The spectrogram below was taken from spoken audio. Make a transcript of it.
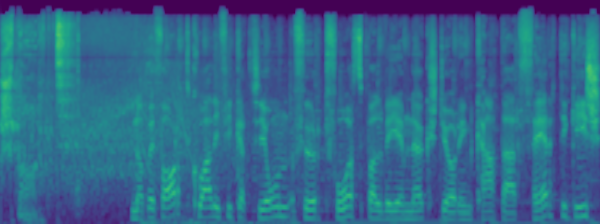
Sport. Noch bevor die Qualifikation für die Fußball-WM nächstes Jahr in Katar fertig ist,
